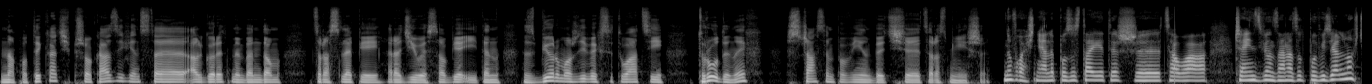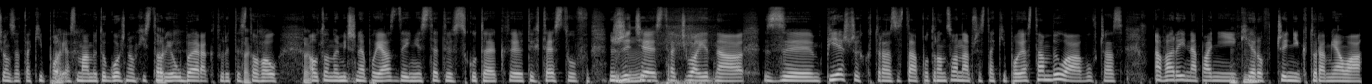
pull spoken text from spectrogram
napotykać przy okazji, więc te algorytmy będą coraz lepiej radziły sobie i ten zbiór możliwych sytuacji trudnych z czasem powinien być e, coraz mniejszy. No właśnie, ale pozostaje też e, cała część związana z odpowiedzialnością za taki pojazd. Tak. Mamy tu głośną historię tak. Ubera, który tak. testował tak. autonomiczne pojazdy i niestety wskutek e, tych testów życie mhm. straciła jedna z pieszych, która została potrącona przez taki pojazd. Tam była wówczas awaryjna pani mhm. kierowczyni, która miała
